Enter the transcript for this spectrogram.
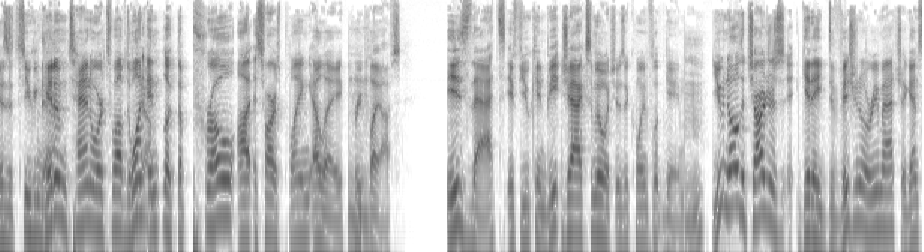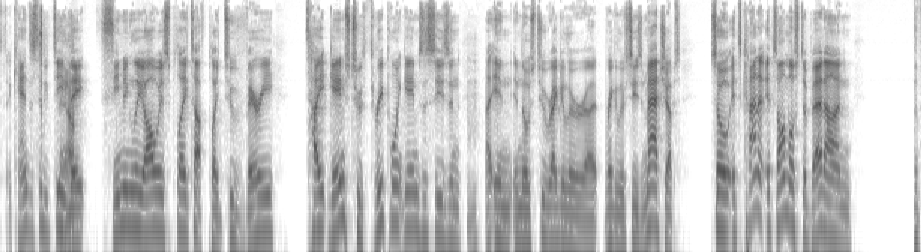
because it's you can yeah. get them ten or twelve to one. Yeah. And look, the pro uh, as far as playing LA pre playoffs mm-hmm. is that if you can beat Jacksonville, which is a coin flip game, mm-hmm. you know the Chargers get a divisional rematch against a Kansas City team. Yep. They seemingly always play tough. Played two very tight games, two three point games this season mm-hmm. uh, in in those two regular uh, regular season matchups. So it's kind of it's almost a bet on the,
